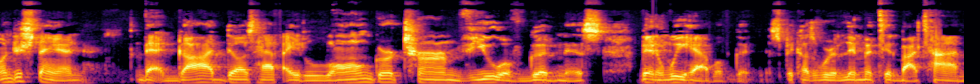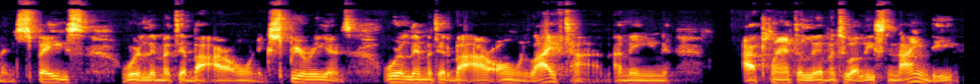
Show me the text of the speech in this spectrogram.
understand that God does have a longer term view of goodness than we have of goodness because we're limited by time and space. We're limited by our own experience. We're limited by our own lifetime. I mean, I plan to live until at least 90.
